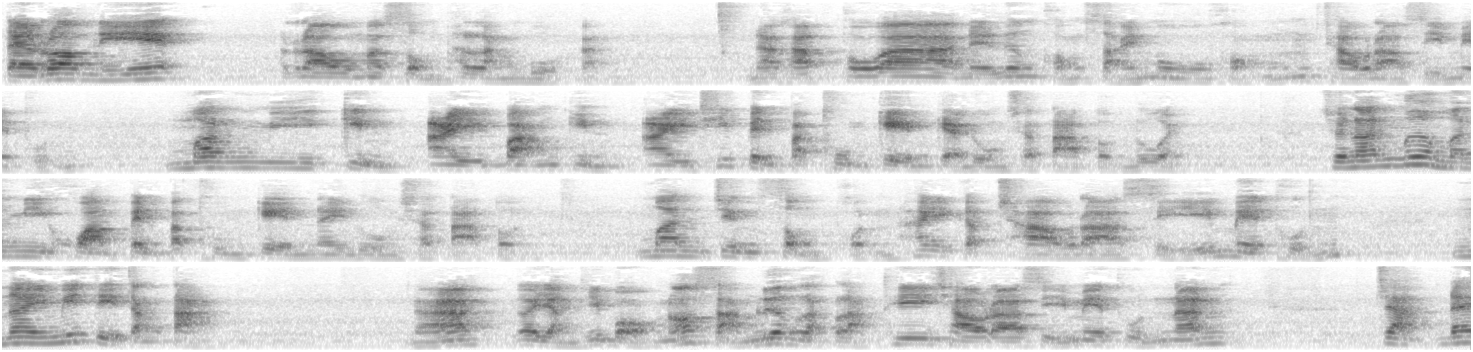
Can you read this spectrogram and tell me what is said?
แต่รอบนี้เรามาส่งพลังบวกกันนะครับ เพราะว่าในเรื่องของสายมูของชาวราศีเมถุน มันมีกลิ่นไอบางกลิ่นไอที่เป็นปฐุมเกณฑ์แก่ดวงชะตาตนด้วย ฉะนั้นเมื่อมันมีความเป็นปฐุมเกณฑ์ในดวงชะตาตน มันจึงส่งผลให้กับชาวราศีเมถุน ในมิติต่างๆนะก็อย่างที่บอกเนาะสามเรื่องหลักๆ ที่ชาวราศีเมถุนนั้น จะได้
